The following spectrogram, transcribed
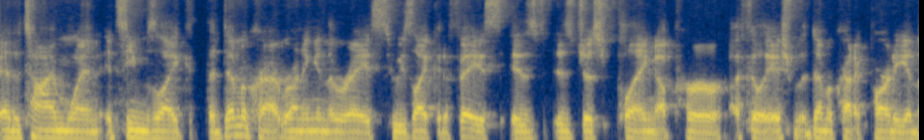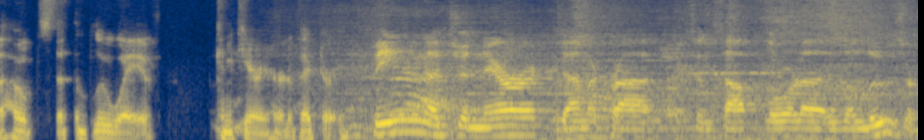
at a time when it seems like the Democrat running in the race, who he's likely to face, is is just playing up her affiliation with the Democratic Party in the hopes that the blue wave can carry her to victory. Being a generic Democrat in South Florida is a loser.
